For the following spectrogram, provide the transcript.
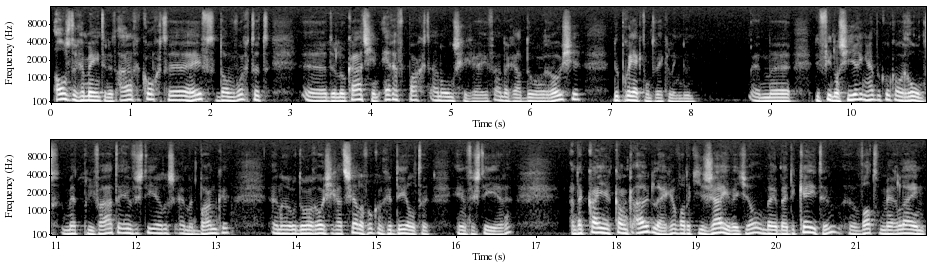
als de gemeente het aangekocht heeft, dan wordt het de locatie in erfpacht aan ons gegeven. En dan gaat door roosje de projectontwikkeling doen. En uh, de financiering heb ik ook al rond met private investeerders en met banken. En door Roosje gaat zelf ook een gedeelte investeren. En dan kan, je, kan ik uitleggen wat ik je zei, weet je wel, bij, bij de keten. Uh, wat Merlijn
